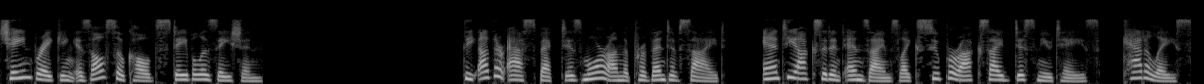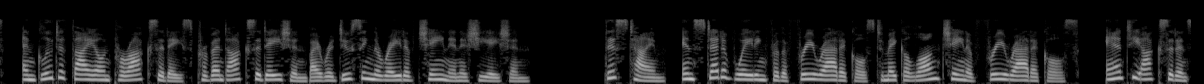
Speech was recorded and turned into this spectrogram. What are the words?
Chain breaking is also called stabilization. The other aspect is more on the preventive side. Antioxidant enzymes like superoxide dismutase, catalase, and glutathione peroxidase prevent oxidation by reducing the rate of chain initiation. This time, instead of waiting for the free radicals to make a long chain of free radicals, antioxidants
